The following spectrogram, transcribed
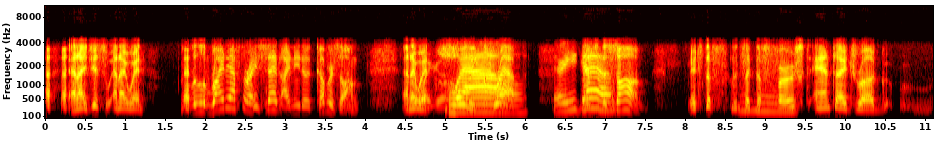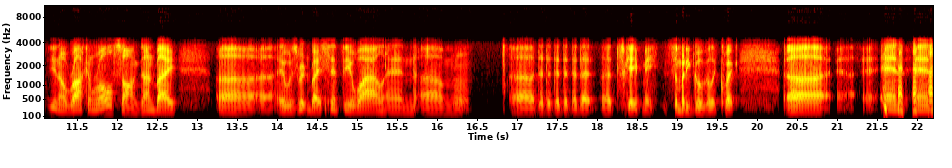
and I just and I went right after I said I need a cover song, and I Oh went, God. holy wow. crap, There you go. that's the song. It's the it's like the Mhm. first anti-drug, you know, rock and roll song done by. Uh, it was written by Cynthia Weil and um, Hmm. uh, da, da, da, da, da, da, escape me. Somebody Google it quick. Uh, and and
